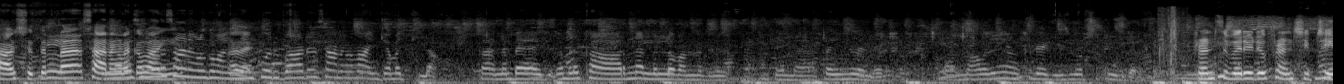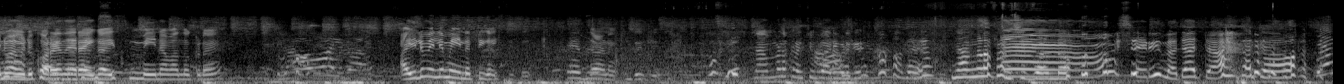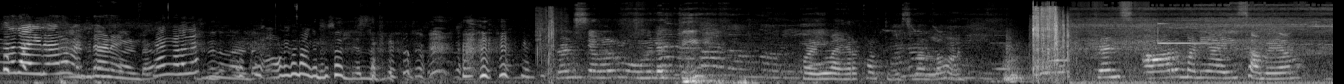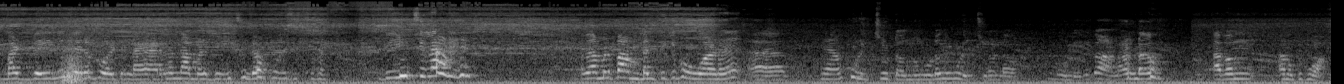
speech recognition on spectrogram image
ആവശ്യത്തിനുള്ള സാധനങ്ങളൊക്കെ വാങ്ങി സാധനങ്ങളൊക്കെ വാങ്ങി. ഒരുപാട് സാധനങ്ങൾ വാങ്ങിക്കാൻ പറ്റില്ല. കാരണം ബാഗ് നമ്മൾ കാറിനല്ലല്ലോ വന്നത്. പിന്നെ ട്രെയിനിലല്ലേ ഒന്നാമത് ഞങ്ങൾക്ക് ലഗേജ് കുറച്ച് കൂടുതൽ ഫ്രണ്ട്സ് ഇവരൊരു ഫ്രണ്ട്ഷിപ്പ് ചെയിൻ വാങ്ങിയിട്ട് കുറെ നേരമായി ഗൈസ് മീന വന്നിക്കണ്. അതിലും വലിയ മീനത്തി ഗൈസ് ഇത് ഇതാണ്. ഇത് ഇത്. നമ്മളെ ഫ്രണ്ട്ഷിപ്പ് പാടി കൊടുക്കും. ഞങ്ങളെ ഫ്രണ്ട്ഷിപ്പ് ഉണ്ടോ? ശരി എന്നാ. അങ്ങനെ ശല്യല്ല. ഫ്രണ്ട്സ് ഞങ്ങൾ റൂമിലെത്തി കുഴങ്ങി വയറെ കുളത്തി പിടിച്ച് വെള്ളമാണ്. ഫ്രണ്ട്സ് ആറ് മണിയായി സമയം ബട്ട് വെയിൽ ഇതുവരെ പോയിട്ടില്ല. കാരണം നമ്മൾ ബീച്ചിന്റെ ഓപ്പോസിറ്റാണ് ബീച്ചിലാണ് അപ്പൊ നമ്മളിപ്പോ അമ്പലത്തേക്ക് പോവാണ്. ഞാൻ കുളിച്ചു കേട്ടോ ഒന്നും കൂടെ ഒന്ന് കുളിച്ചു കൊണ്ടോ. ഉള്ളിൽ കാണാണ്ടോ അപ്പം നമുക്ക് പോവാം.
